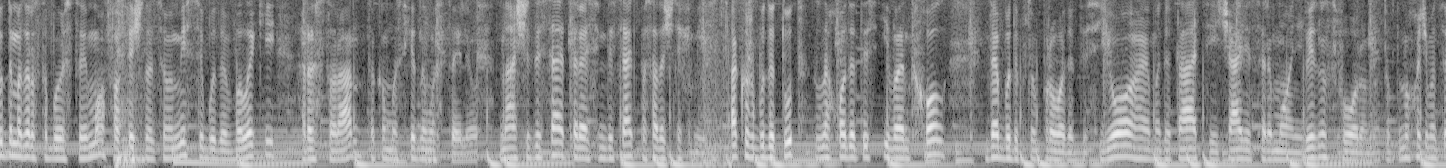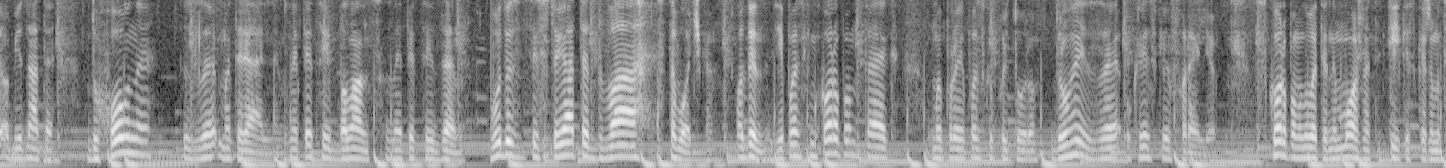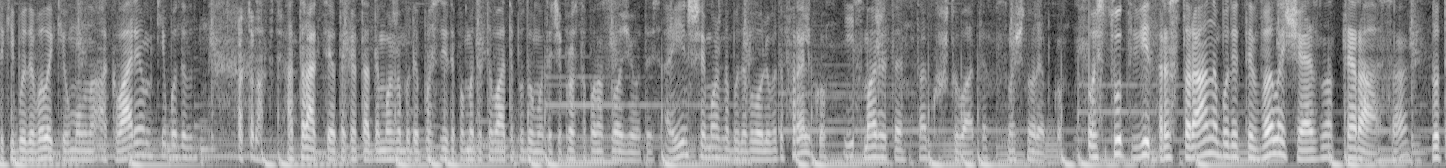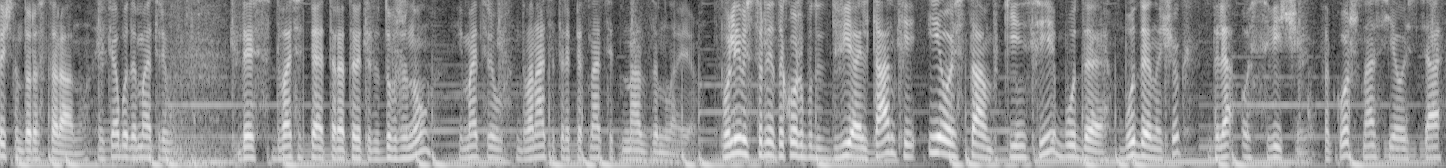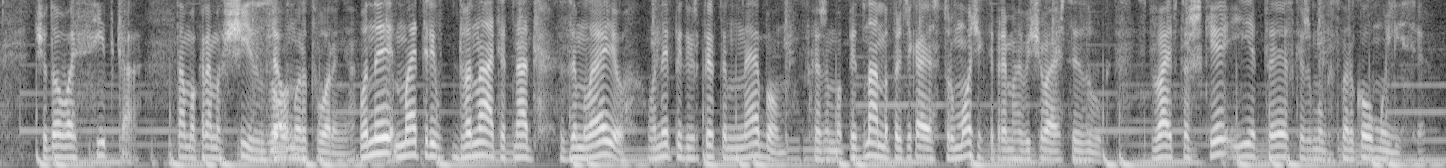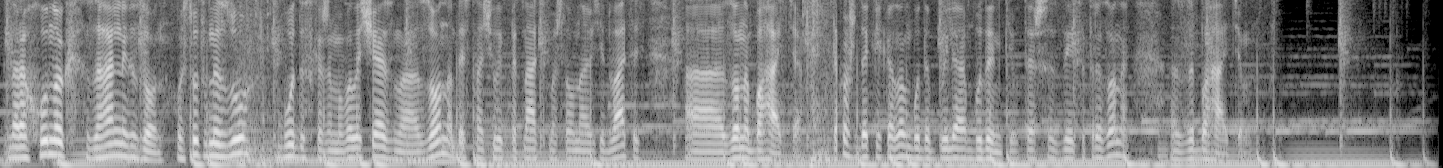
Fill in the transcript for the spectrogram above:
Тут, де ми зараз з тобою стоїмо, фактично на цьому місці буде великий ресторан в такому східному стилі на 60-70 посадочних місць. Також буде тут знаходитись івент-хол, де буде проводитись йога, медитації, чайні церемонії, бізнес-форуми. Тобто ми хочемо це об'єднати духовне з матеріальним, знайти цей баланс, знайти цей дзен. Будуть стояти два ставочка: один з японським коропом, так як ми про японську культуру, другий з українською форелью. З коропом ловити не можна, це тільки, скажімо, такий буде великий умовно акваріум, який буде Атракція. атракція така, та, де можна буде посидіти, помедитувати, подумати чи просто понасолоджуватись. А інший можна буде виловлювати форельку і смажити та куштувати смачну рибку. Ось тут від ресторану буде йти величезна тераса, дотична до ресторану, яка буде метрів десь 25-30 в довжину і метрів 12-15 над землею. По лівій стороні також будуть дві альтанки, і ось там в кінці буде будиночок для освічень. Також в нас є ось ця чудова сітка. Там окремих 6 для умиротворення. Вони метрів 12 над землею, вони під відкритим небом, скажімо, під нами протікає струмочок, ти прямо відчуваєш цей звук. Співають пташки, і ти, скажімо, в смириковому лісі. На рахунок загальних зон. Ось тут внизу буде, скажімо, величезна зона, десь на чоловік 15, можливо, навіть і 20, зона багаття. Також декілька зон буде біля будинків. Теж здається три зони з багаттям.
